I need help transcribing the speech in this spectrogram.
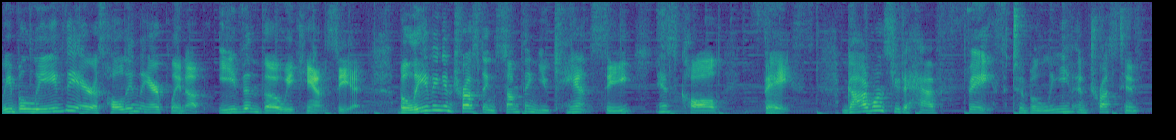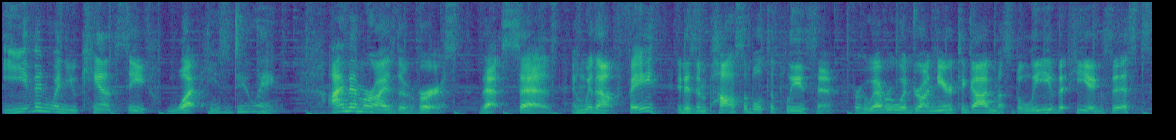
We believe the air is holding the airplane up even though we can't see it. Believing and trusting something you can't see is called faith. God wants you to have faith to believe and trust Him even when you can't see what He's doing. I memorized a verse that says, And without faith it is impossible to please Him, for whoever would draw near to God must believe that He exists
